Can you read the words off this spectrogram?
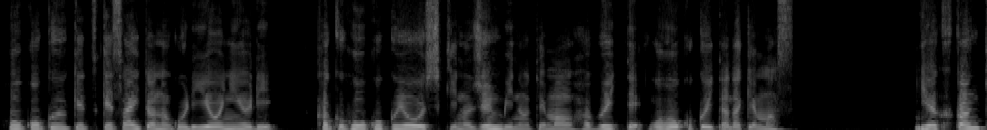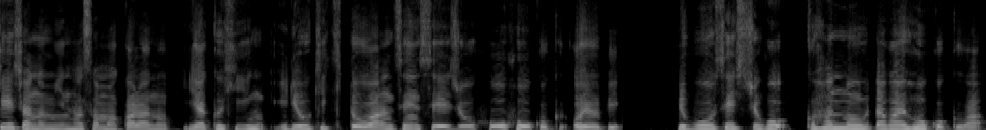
報告受付サイトのご利用により、各報告様式の準備の手間を省いてご報告いただけます。医薬関係者の皆様からの医薬品、医療機器等安全性情報報告及び予防接種後副反応疑い報告は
